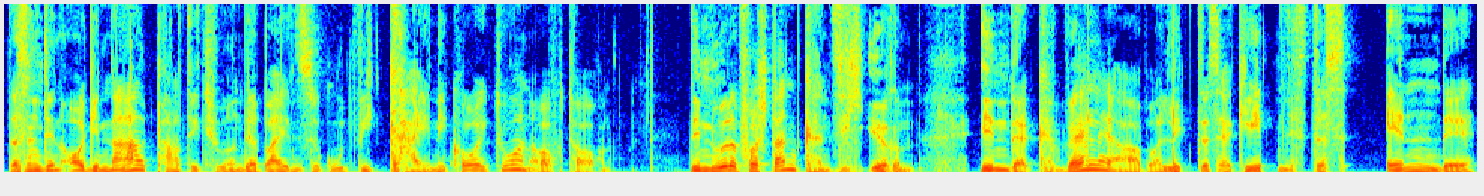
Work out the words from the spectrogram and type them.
dass in den Originalpartituren der beiden so gut wie keine Korrekturen auftauchen. Denn nur der Verstand kann sich irren. In der Quelle aber liegt das Ergebnis, das Ende,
